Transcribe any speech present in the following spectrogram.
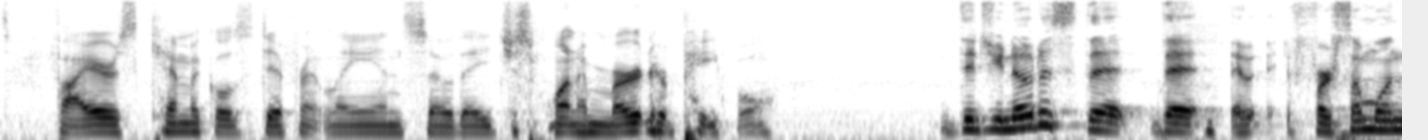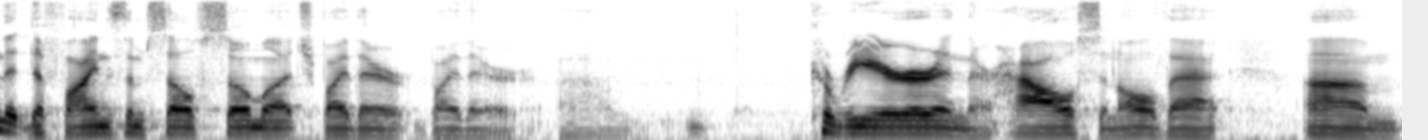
fires chemicals differently, and so they just want to murder people. Did you notice that that uh, for someone that defines themselves so much by their by their um, career and their house and all that, um,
